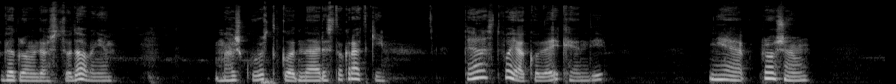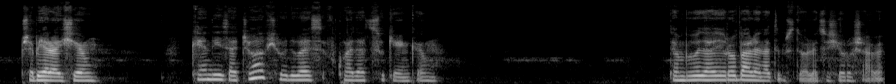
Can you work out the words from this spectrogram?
wyglądasz cudownie. Masz gust godny arystokratki. Teraz twoja kolej, Candy. Nie, proszę. Przebieraj się. Candy zaczęła wśród łez wkładać sukienkę. Tam były dalej robale na tym stole, co się ruszały.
